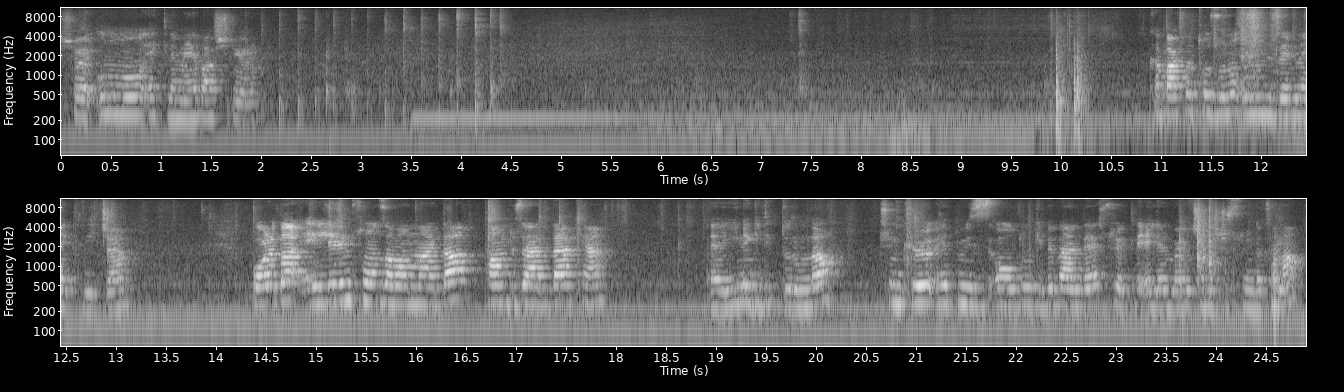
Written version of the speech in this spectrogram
Şöyle unumu eklemeye başlıyorum. Kabartma tozunu unun üzerine ekleyeceğim. Bu arada ellerim son zamanlarda tam düzeldi derken e, yine gidik durumda. Çünkü hepimiz olduğu gibi ben de sürekli ellerim böyle çamaşır suyunda falan.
